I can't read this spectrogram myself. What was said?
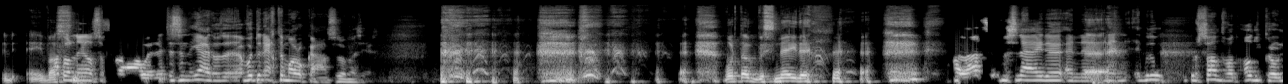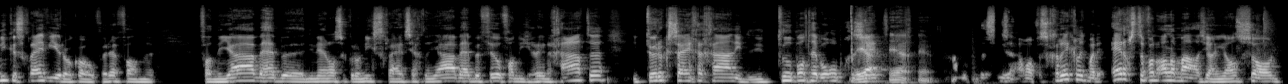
Wat een Nederlandse vrouw. En het is een, ja, hij wordt een echte Marokkaan, zullen we maar zeggen. Wordt ook besneden. Maar laat ze besnijden. En, en ik bedoel, interessant, want al die kronieken schrijven hier ook over. Hè, van, van ja, we hebben, die Nederlandse kroniek schrijft, zegt dan ja, we hebben veel van die renegaten, die Turks zijn gegaan, die die tulband hebben ja, opgezet. ja, ja. Dat is allemaal verschrikkelijk. Maar de ergste van allemaal is Jan Janszoon.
